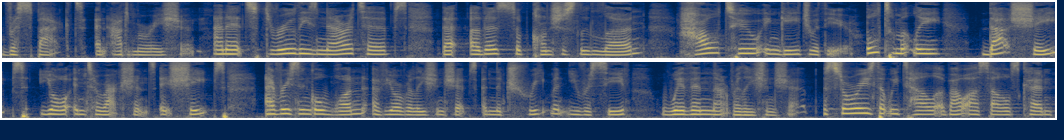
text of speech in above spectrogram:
respect and admiration. And it's through these narratives that others subconsciously learn how to engage with you. Ultimately, that shapes your interactions. It shapes every single one of your relationships and the treatment you receive within that relationship. The stories that we tell about ourselves can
